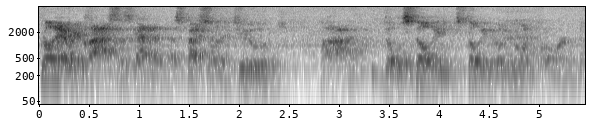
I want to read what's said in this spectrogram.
really every class has got a, a special or two, uh, that will still be, still be doing going forward.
